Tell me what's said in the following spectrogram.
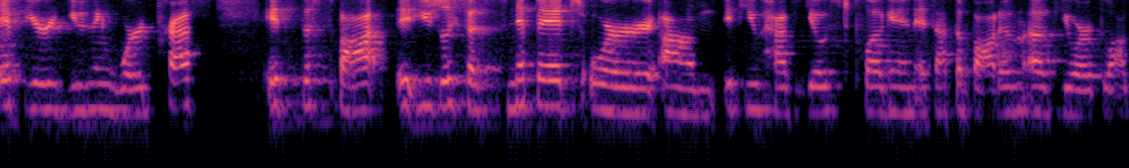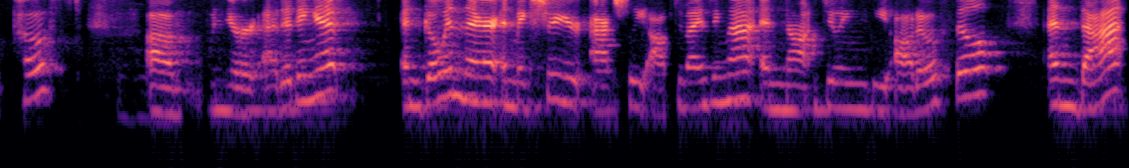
If you're using WordPress, it's the spot. It usually says snippet, or um, if you have Yoast plugin, it's at the bottom of your blog post mm-hmm. um, when you're editing it. and go in there and make sure you're actually optimizing that and not doing the autofill. And that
